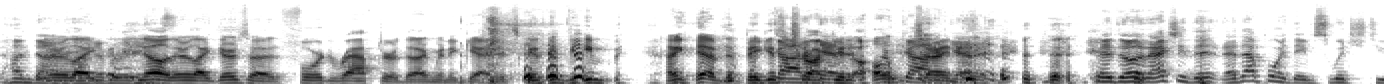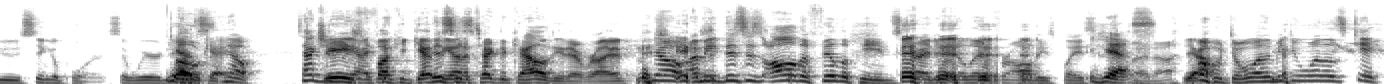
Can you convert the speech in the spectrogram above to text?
Hyundai. They're like, no, they're like, there's a Ford Raptor that I'm going to get. It's going to be, I'm going to have the biggest truck in all of China. And, uh, actually, they, at that point, they've switched to Singapore. So we're Yes. Okay. No, technically, Jeez, I think fucking get this me on is- a technicality there, Ryan. No, I mean this is all the Philippines trying to fill in for all these places. Yes. But, uh, Yeah. Oh, don't let me do one of those kicks.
